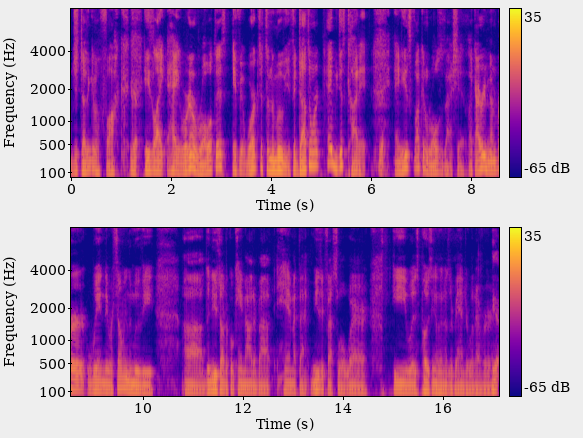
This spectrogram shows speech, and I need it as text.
Just doesn't give a fuck. Yeah. He's like, hey, we're gonna roll with this. If it works, it's in the movie. If it doesn't work, hey, we just cut it. Yeah. And he just fucking rolls with that shit. Like I remember when they were filming the movie, uh, the news article came out about him at that music festival where he was posing as another band or whatever. Yeah.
